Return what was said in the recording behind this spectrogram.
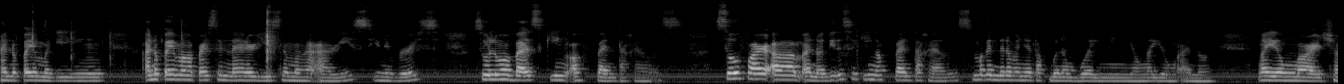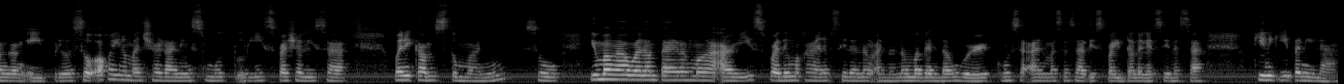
Ano pa yung magiging ano pa yung mga na energies ng mga Aries, universe? So, lumabas King of Pentacles. So far, um, ano, dito sa King of Pentacles, maganda naman yung takbo ng buhay ninyo ngayong, ano, ngayong March hanggang April. So, okay naman siya running smoothly, especially sa when it comes to money. So, yung mga walang perang mga Aries, pwedeng makahanap sila ng, ano, ng magandang work kung saan masasatisfied talaga sila sa kinikita nila.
